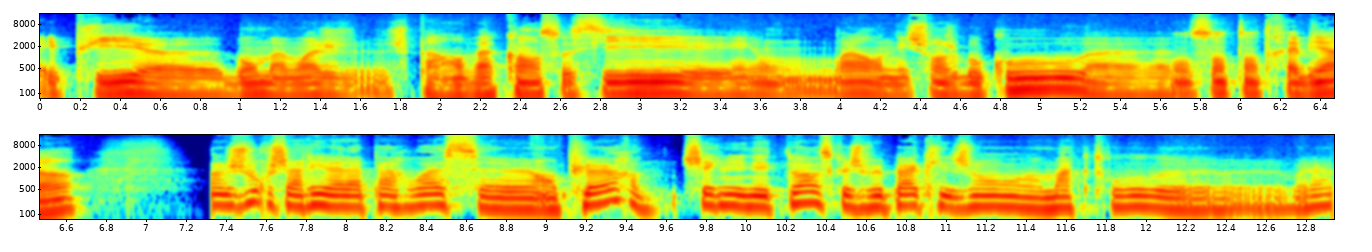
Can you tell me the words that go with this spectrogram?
Et puis, euh, bon, bah moi, je, pars en vacances aussi, et on, voilà, on échange beaucoup, on s'entend très bien. Un jour, j'arrive à la paroisse euh, en pleurs. Je suis avec mes lunettes noires parce que je veux pas que les gens en marquent trop. Euh, voilà.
